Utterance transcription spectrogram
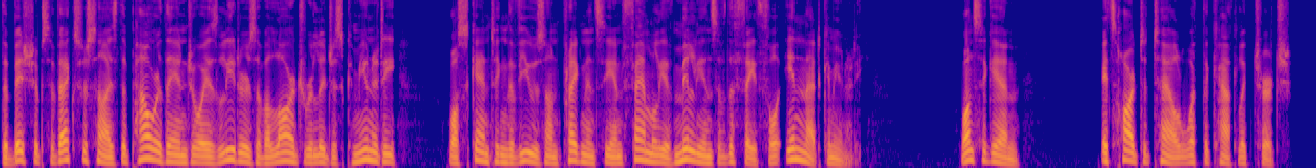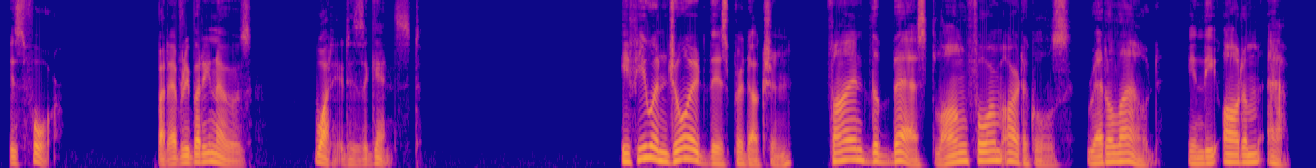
The bishops have exercised the power they enjoy as leaders of a large religious community while scanting the views on pregnancy and family of millions of the faithful in that community. Once again, it's hard to tell what the Catholic Church is for. But everybody knows what it is against. If you enjoyed this production, find the best long form articles read aloud in the Audm app,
